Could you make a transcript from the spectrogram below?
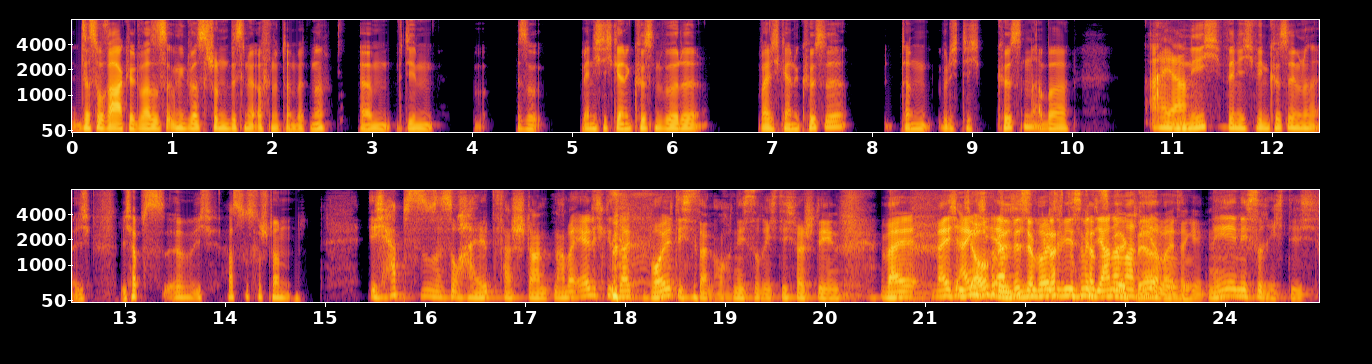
das Orakel, du hast es irgendwie, du hast es schon ein bisschen eröffnet damit, ne? Ähm, mit dem, also, wenn ich dich gerne küssen würde, weil ich gerne küsse, dann würde ich dich küssen, aber ah ja, nicht, wenn ich wen küsse. Ich, ich hab's, äh, ich, hast du es verstanden? Ich hab's so, so halb verstanden, aber ehrlich gesagt wollte ich es dann auch nicht so richtig verstehen, weil, weil ich, Ich eigentlich eher wissen wollte, gedacht, wie es mit Jana Maria so. weitergeht. Nee, nicht so richtig.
